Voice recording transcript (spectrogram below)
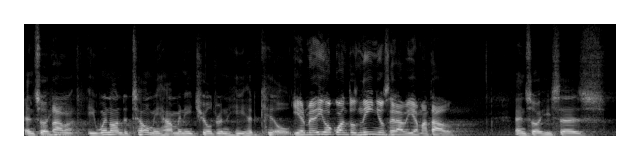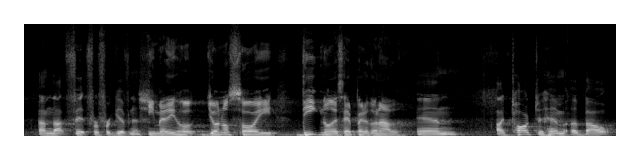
And so he, he went on to tell me how many children he had killed. Y él me dijo cuántos niños él había matado. And so he says, I'm not fit for forgiveness. Y me dijo, yo no soy digno de ser perdonado. And I talked to him about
